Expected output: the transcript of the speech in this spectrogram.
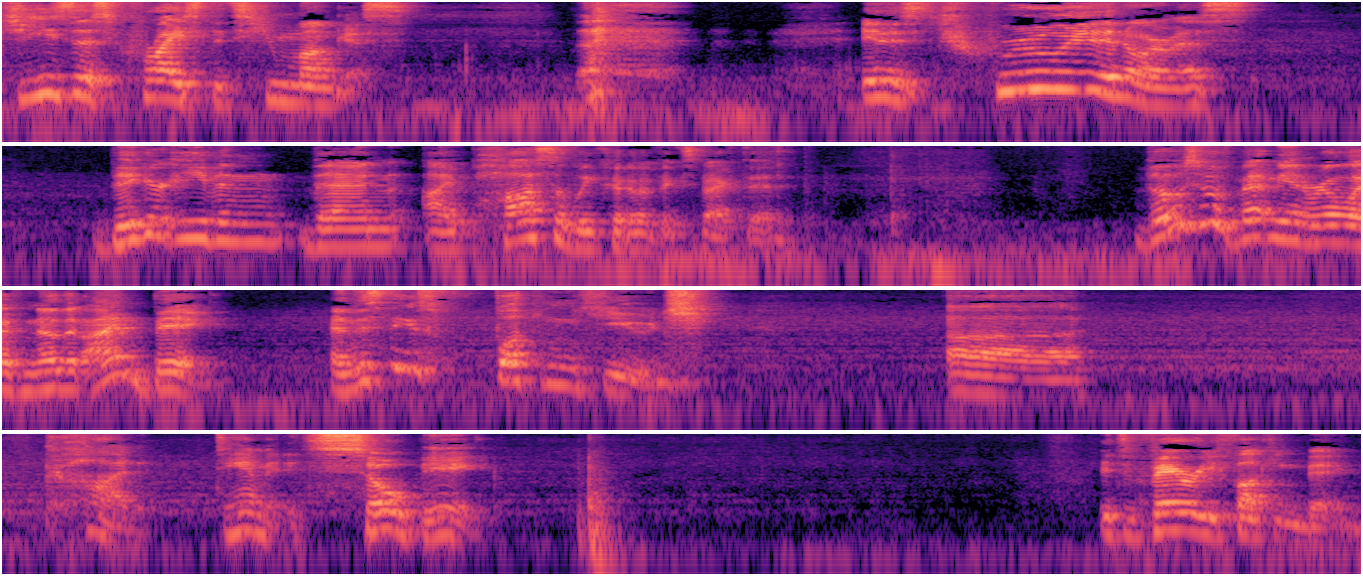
Jesus Christ, it's humongous. it is truly enormous. Bigger even than I possibly could have expected. Those who have met me in real life know that I am big. And this thing is fucking huge. Uh God damn it, it's so big. It's very fucking big.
